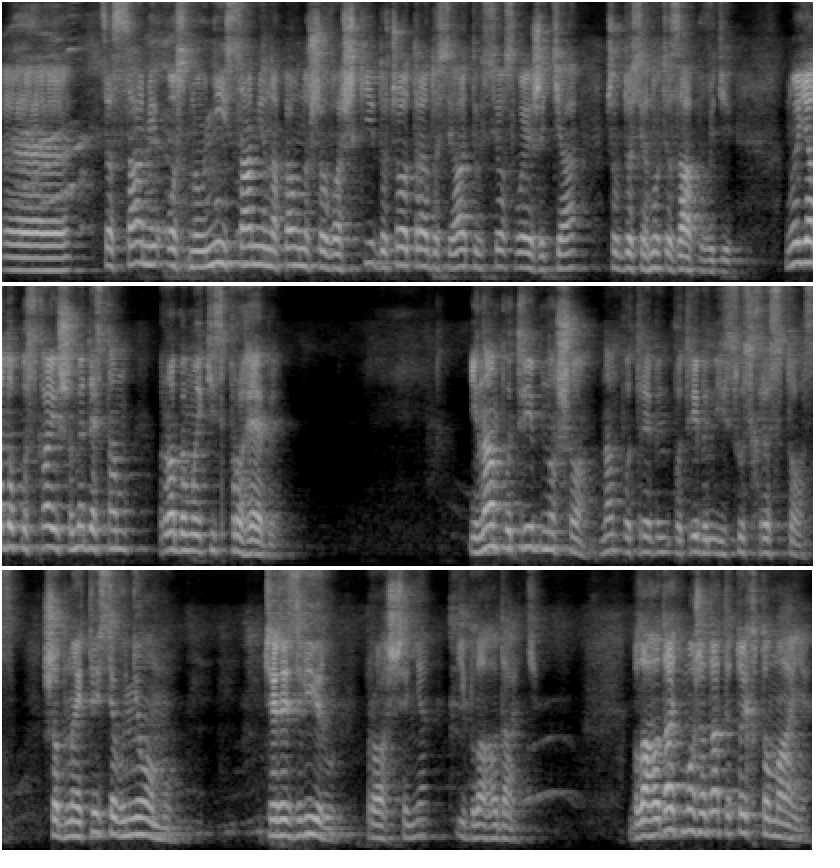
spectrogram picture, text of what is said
Е, Це самі основні, самі, напевно, що важкі, до чого треба досягати все своє життя, щоб досягнути заповіді. Ну, я допускаю, що ми десь там робимо якісь прогиби. І нам потрібно що? Нам потрібен, потрібен Ісус Христос, щоб знайтися в ньому через віру, прощення і благодать. Благодать може дати той, хто має.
